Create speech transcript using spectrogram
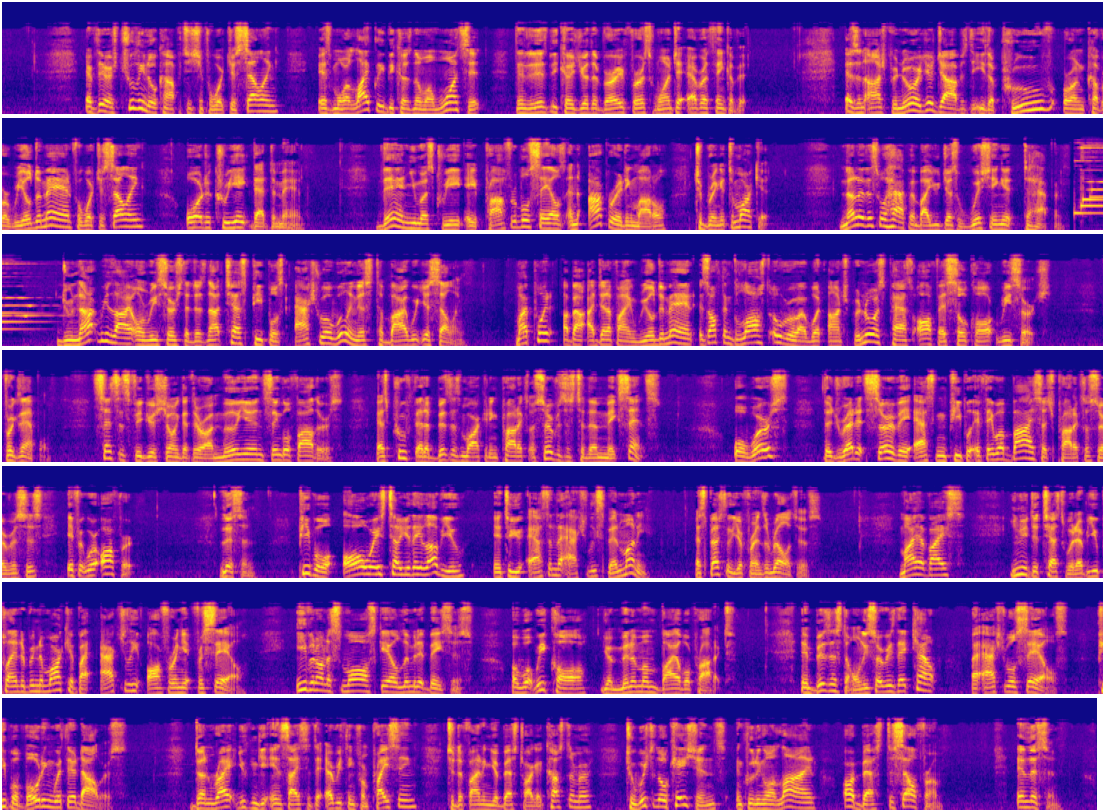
If there is truly no competition for what you're selling, it's more likely because no one wants it than it is because you're the very first one to ever think of it. As an entrepreneur, your job is to either prove or uncover real demand for what you're selling or to create that demand. Then you must create a profitable sales and operating model to bring it to market. None of this will happen by you just wishing it to happen. Do not rely on research that does not test people's actual willingness to buy what you're selling. My point about identifying real demand is often glossed over by what entrepreneurs pass off as so-called research. For example, census figures showing that there are a million single fathers as proof that a business marketing products or services to them makes sense. Or worse, the dreaded survey asking people if they will buy such products or services if it were offered. Listen, people will always tell you they love you until you ask them to actually spend money, especially your friends and relatives. My advice you need to test whatever you plan to bring to market by actually offering it for sale, even on a small scale limited basis, or what we call your minimum viable product. In business, the only surveys that count are actual sales, people voting with their dollars. Done right, you can get insights into everything from pricing to defining your best target customer to which locations, including online, are best to sell from. And listen,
